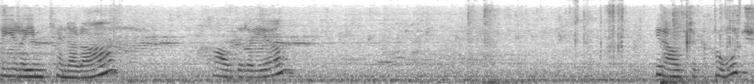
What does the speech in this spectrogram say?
ayırayım kenara. Kaldırayım. Birazcık havuç.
